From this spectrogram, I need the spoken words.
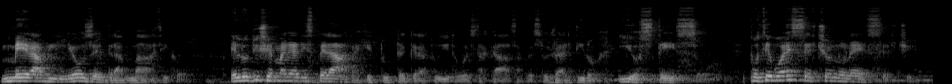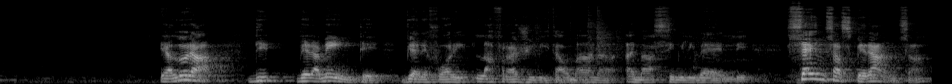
meraviglioso e drammatico. E lo dice in maniera disperata che tutto è gratuito, questa casa, questo giardino, io stesso. Potevo esserci o non esserci. E allora di, veramente viene fuori la fragilità umana ai massimi livelli. Senza speranza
